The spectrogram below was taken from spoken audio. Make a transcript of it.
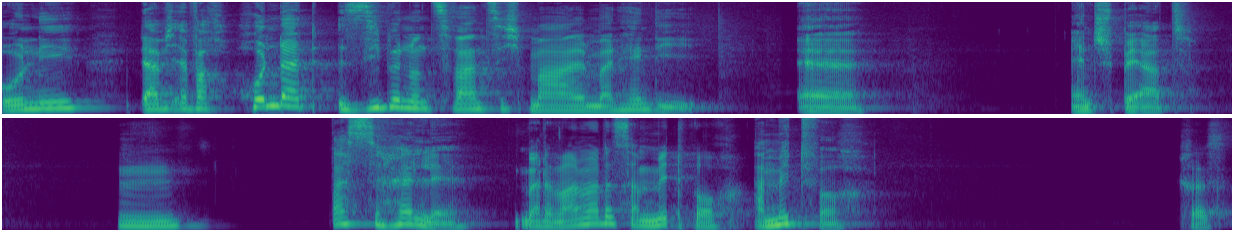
Uni. Da habe ich einfach 127 Mal mein Handy äh, entsperrt. Mhm. Was zur Hölle? Warte, wann war das? Am Mittwoch. Am Mittwoch. Krass.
